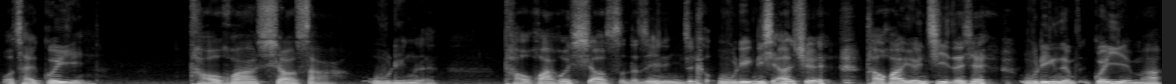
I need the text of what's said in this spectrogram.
我才归隐，桃花笑煞武陵人，桃花会笑死的。这些你这个武陵，你想要学《桃花源记》这些武陵人归隐吗？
